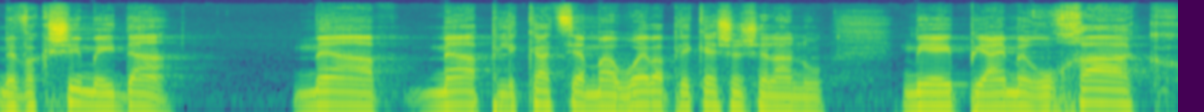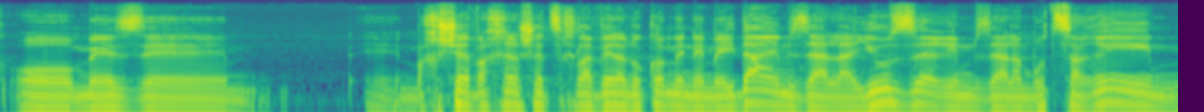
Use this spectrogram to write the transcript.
מבקשים מידע מה, מהאפליקציה, מה web application שלנו, מ-API מרוחק, או מאיזה אה, מחשב אחר שצריך להביא לנו כל מיני מידע, אם זה על ה user, אם זה על המוצרים,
